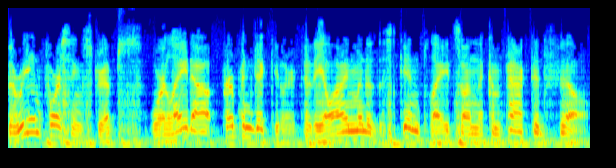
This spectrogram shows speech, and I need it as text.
The reinforcing strips were laid out perpendicular to the alignment of the skin plates on the compacted fill.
